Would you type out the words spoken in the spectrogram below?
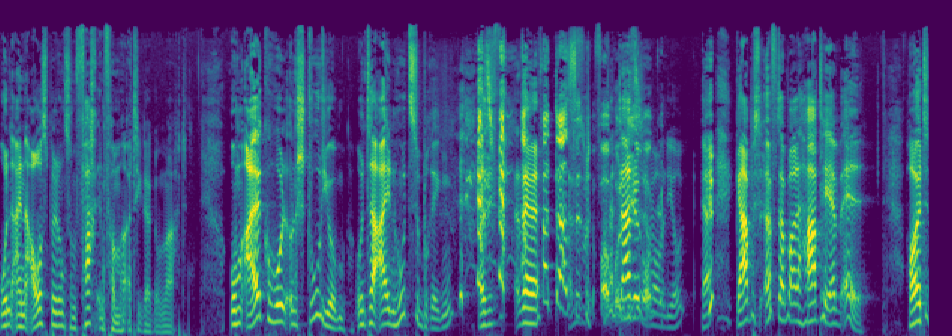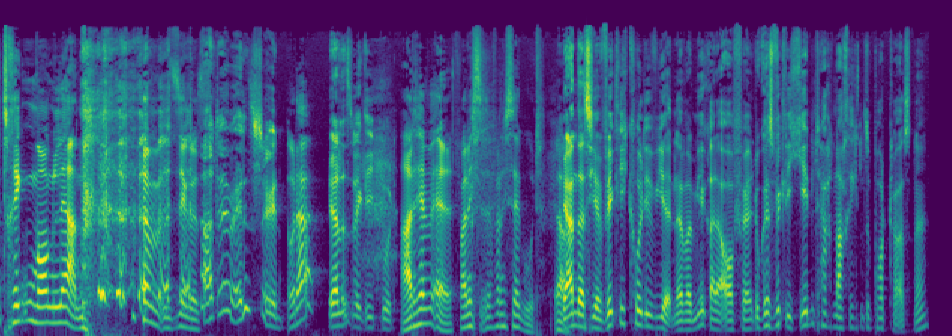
und eine Ausbildung zum Fachinformatiker gemacht. Um Alkohol und Studium unter einen Hut zu bringen, also ich, äh, Fantastische Fantastische Formulierung. Formulierung. Ja, gab es öfter mal HTML. Heute trinken, morgen lernen. sehr gut. HTML ist schön. Oder? Ja, das ist wirklich gut. HTML. Fand ich, fand ich sehr gut. Ja. Wir haben das hier wirklich kultiviert, ne? weil mir gerade auffällt, du kriegst wirklich jeden Tag Nachrichten zu Podcast, ne?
